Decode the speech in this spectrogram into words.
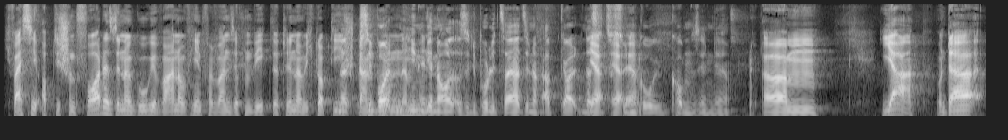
ich weiß nicht, ob die schon vor der Synagoge waren, auf jeden Fall waren sie auf dem Weg dorthin, aber ich glaube, die Na, standen... Sie wollten hin, genau, also die Polizei hat sie noch abgehalten, dass ja, sie zur Synagoge gekommen sind, ja. Ähm, ja, und da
